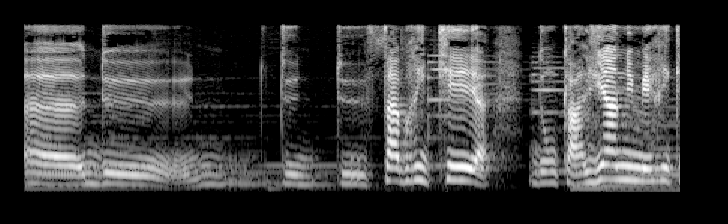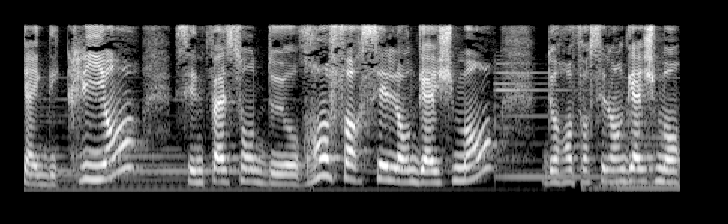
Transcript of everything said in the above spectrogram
euh, de, de, fabriquer donc un lien numérique avec des clients. C'est une façon de renforcer l'engagement de renforcer l'engagement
